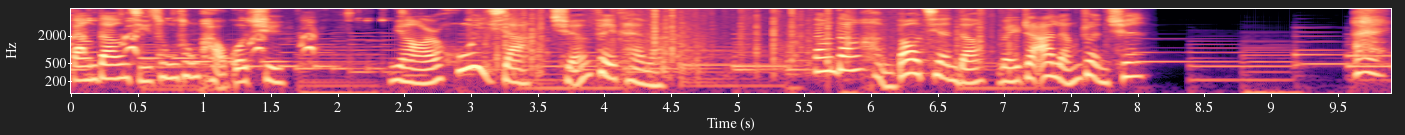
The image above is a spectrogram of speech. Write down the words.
当当急匆匆跑过去，鸟儿呼一下全飞开了。当当很抱歉地围着阿良转圈。哎，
